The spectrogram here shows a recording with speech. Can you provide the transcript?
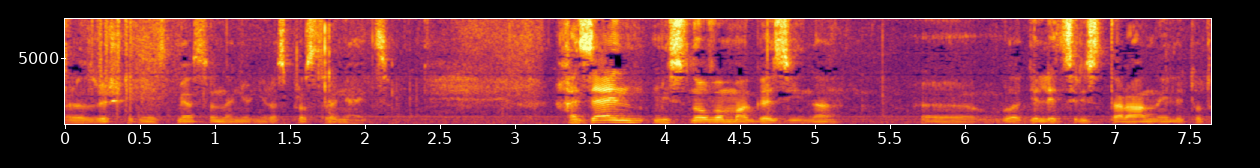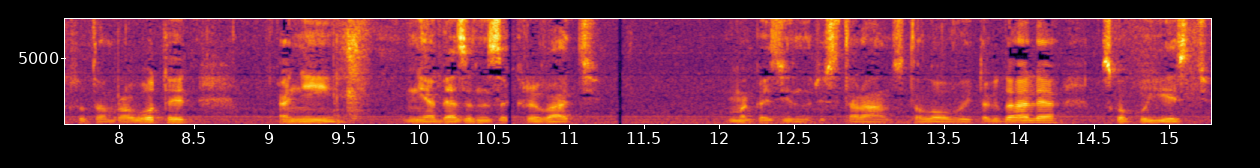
разрешение есть мясо на нее не распространяется. Хозяин мясного магазина э, владелец ресторана или тот, кто там работает, они не обязаны закрывать магазин, ресторан, столовую и так далее, поскольку есть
